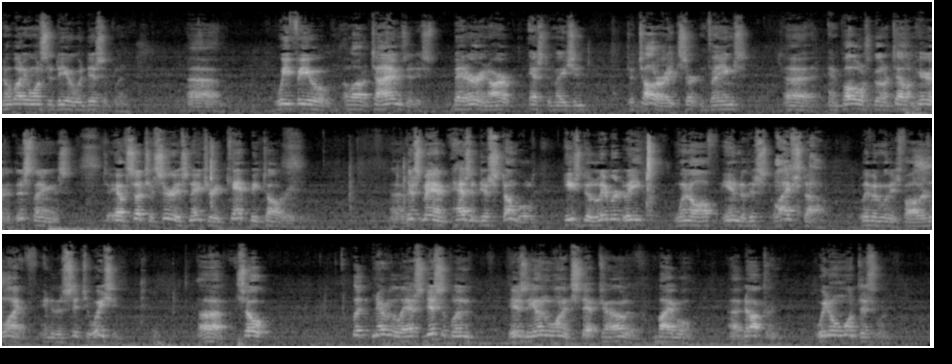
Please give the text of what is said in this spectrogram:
Nobody wants to deal with discipline. Uh, we feel a lot of times that it's better in our estimation to tolerate certain things. Uh, and Paul's going to tell them here that this thing is of such a serious nature it can't be tolerated. Uh, this man hasn't just stumbled, he's deliberately went off into this lifestyle, living with his father and wife, into this situation. Uh, so, but nevertheless, discipline is the unwanted stepchild of Bible uh, doctrine. We don't want this one.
